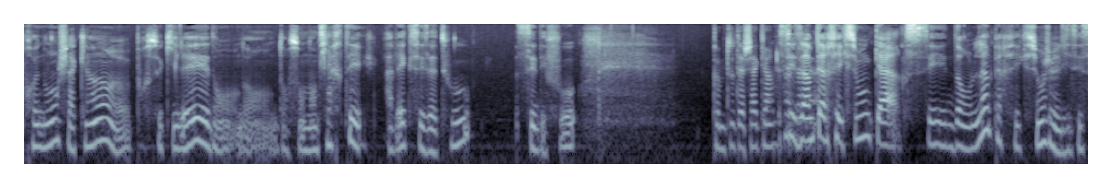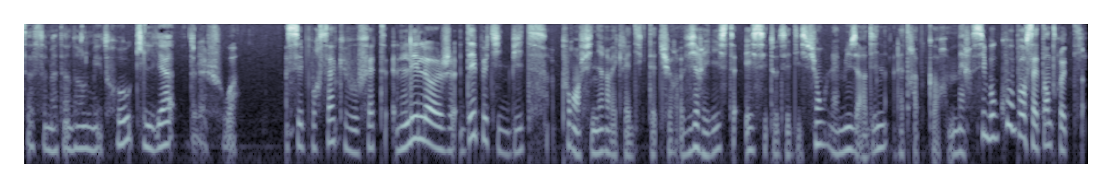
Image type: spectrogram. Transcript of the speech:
prenons chacun euh, pour ce qu'il est dans, dans, dans son entièreté, avec ses atouts, ses défauts. Comme tout à chacun. Ses imperfections, car c'est dans l'imperfection, je lisais ça ce matin dans le métro, qu'il y a de la joie. C'est pour ça que vous faites l'éloge des petites bites pour en finir avec la dictature viriliste et c'est aux éditions La Musardine, la Trappe-Corps. Merci beaucoup pour cet entretien.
